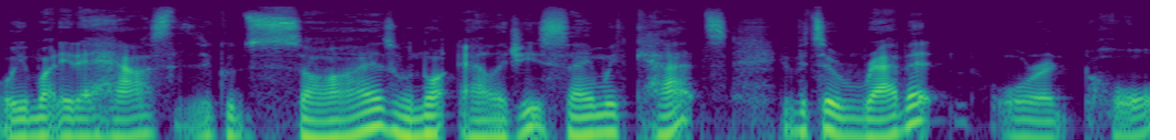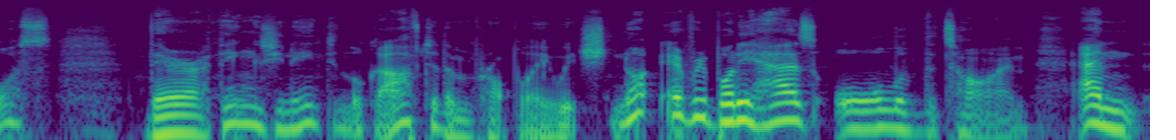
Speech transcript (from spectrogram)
or you might need a house that's a good size or not allergies. Same with cats. If it's a rabbit or a horse, there are things you need to look after them properly, which not everybody has all of the time. And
